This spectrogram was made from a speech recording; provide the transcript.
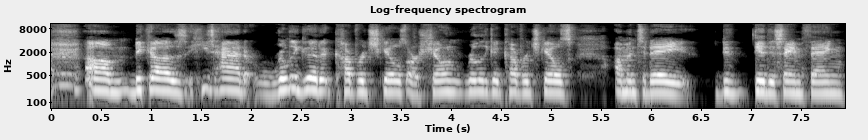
um, because he's had really good coverage skills or shown really good coverage skills. Um, and today did, did the same thing.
